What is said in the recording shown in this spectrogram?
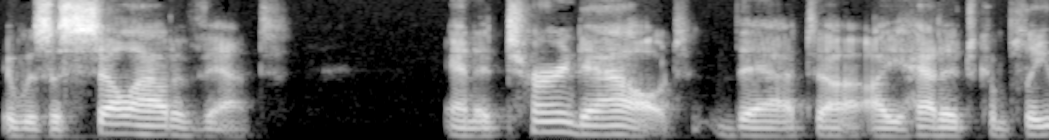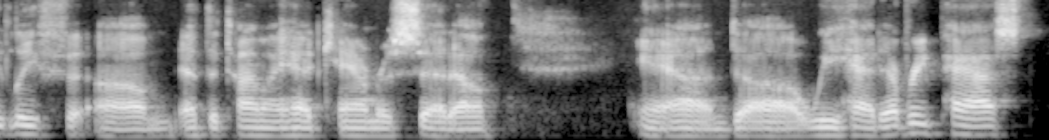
It was a sellout event. And it turned out that uh, I had it completely, um, at the time I had cameras set up, and uh, we had every past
